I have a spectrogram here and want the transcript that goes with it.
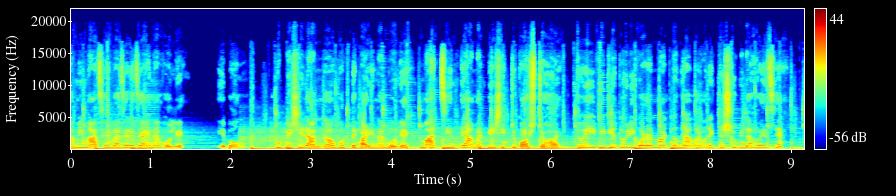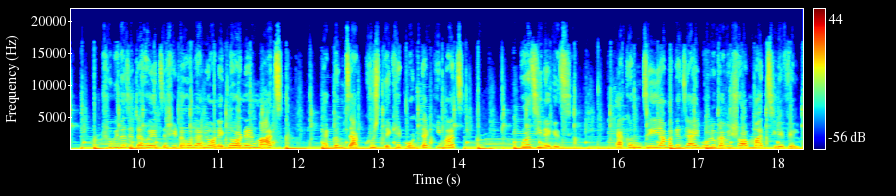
আমি মাছের বাজারে যাই না বলে এবং খুব বেশি রান্নাও করতে পারি না বলে মাছ চিনতে আমার বেশ একটু কষ্ট হয়। তো এই ভিডিও তৈরি করার মাধ্যমে আমার অনেকটা সুবিধা হয়েছে। সুবিধা যেটা হয়েছে সেটা হলো আমি অনেক ধরনের মাছ, একদম চাক্ষুষ দেখে কোনটা কি মাছ, পুরো চিনে গেছি। এখন যেই আমাকে যাই বলুক, আমি সব মাছ চিনে ফেলব।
